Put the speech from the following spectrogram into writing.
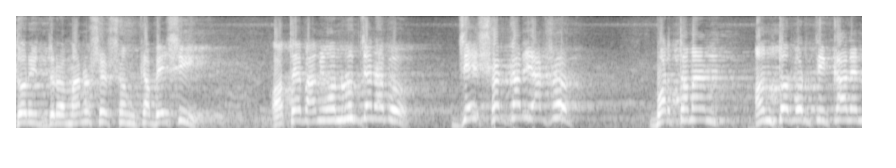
দরিদ্র মানুষের সংখ্যা বেশি। অতএব আমি অনুরোধ জানাব, যে সরকারি আসুক, বর্তমান অন্তর্বর্তীকালীন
